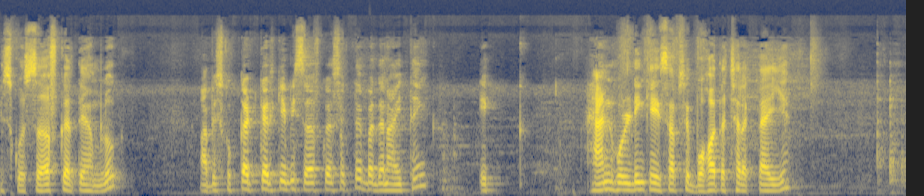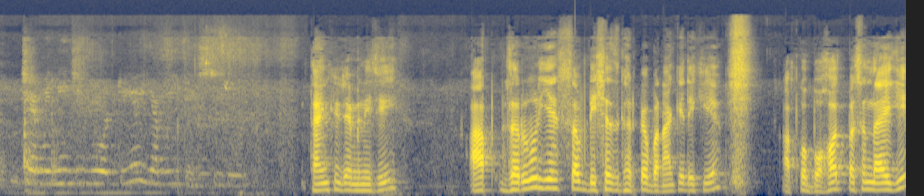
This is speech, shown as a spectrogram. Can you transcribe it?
इसको सर्व करते हैं हम लोग। आप इसको कट करके भी सर्व कर सकते हैं बट देन आई थिंक एक हैंड होल्डिंग के हिसाब से बहुत अच्छा लगता है ये। Thank you Jaimini ji. आप ज़रूर ये सब डिशेस घर पे बना के देखिए। आपको बहुत पसंद आएगी।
